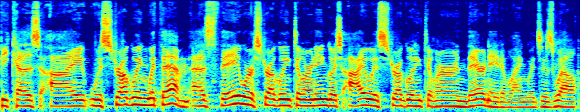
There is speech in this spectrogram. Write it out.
because I was struggling with them as they were struggling to learn English. I was struggling to learn their native language as well.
